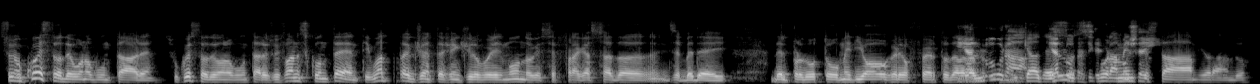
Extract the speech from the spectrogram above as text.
su questo devono puntare, su questo devono puntare, sui fan scontenti. Quanta gente c'è in giro per il mondo che si è fracassata in Zebedei del prodotto mediocre offerto dalla e allora, che adesso e allora, sicuramente sta migliorando.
